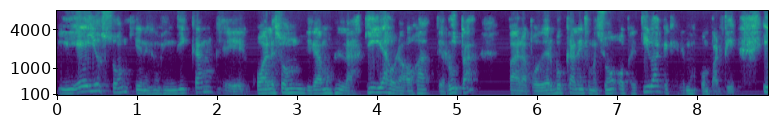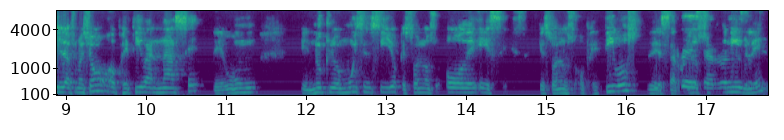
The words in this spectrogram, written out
Y ellos son quienes nos indican eh, cuáles son, digamos, las guías o la hoja de ruta para poder buscar la información objetiva que queremos compartir. Y la información objetiva nace de un eh, núcleo muy sencillo que son los ODS, que son los Objetivos de Desarrollo, sostenible,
